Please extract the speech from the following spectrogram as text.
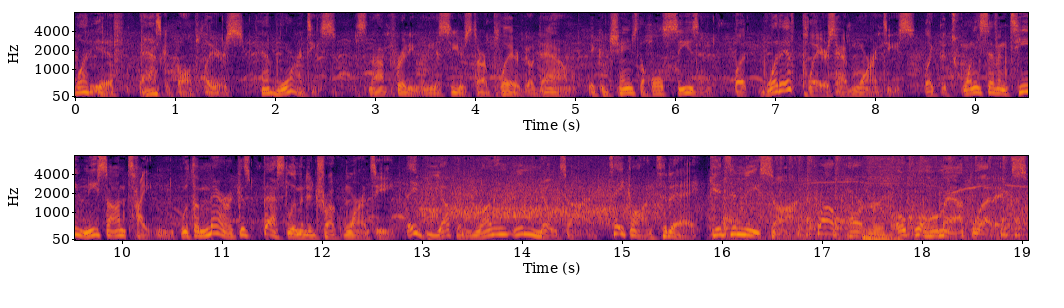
What if basketball players had warranties? It's not pretty when you see your star player go down. It could change the whole season. But what if players had warranties? Like the 2017 Nissan Titan with America's best limited truck warranty. They'd be up and running in no time. Take on today. Get to Nissan, proud partner of Oklahoma Athletics.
